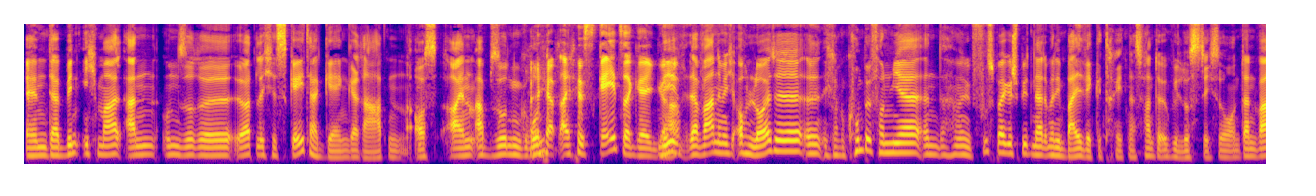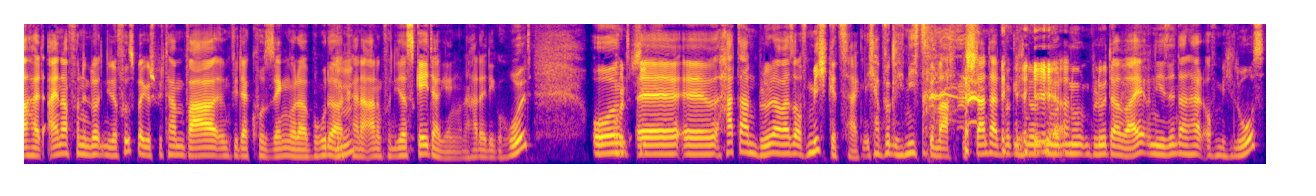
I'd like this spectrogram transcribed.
ähm, da bin ich mal an unsere örtliche Skater-Gang geraten. Aus einem absurden Grund. Ihr habt eine Skater-Gang Nee, gehabt. da waren nämlich auch Leute, äh, ich glaube, ein Kumpel von mir, äh, da haben wir Fußball gespielt und der hat immer den Ball weggetreten. Das fand er irgendwie lustig so. Und dann war halt einer von den Leuten, die da Fußball gespielt haben, war irgendwie der Cousin oder Bruder, Mhm. keine Ahnung, von dieser Skater-Gang. Und dann hat er die geholt. Und äh, äh, hat dann blöderweise auf mich gezeigt. Ich habe wirklich nichts gemacht. Ich stand halt wirklich nur, Ja. nur, nur blöd dabei und die sind dann halt auf mich los.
